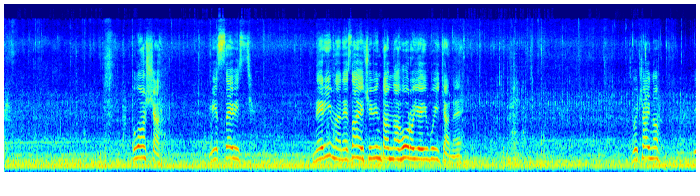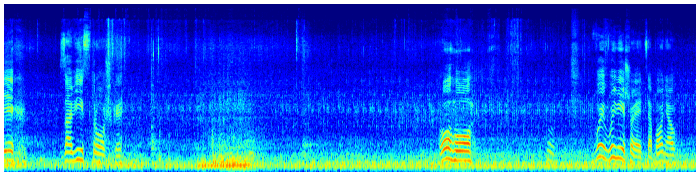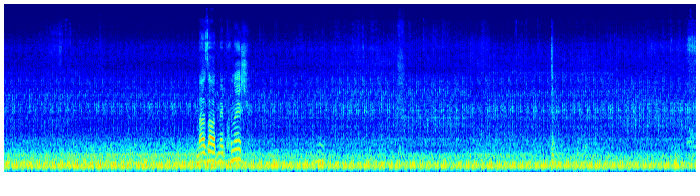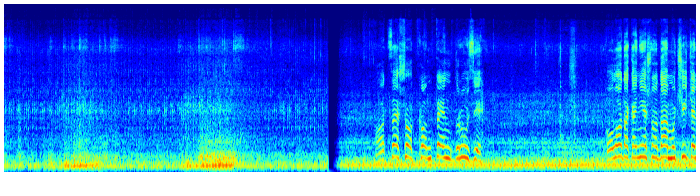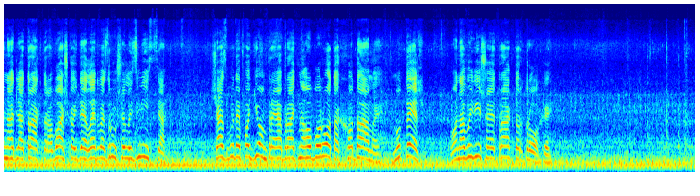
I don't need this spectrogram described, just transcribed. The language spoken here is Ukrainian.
Площа. Місцевість нерівна, не знаю, чи він там нагору її витягне. Звичайно, їх завіз трошки. Ого! Ну, Ви, вивішується, поняв? Назад не пхнеш. Оце що контент, друзі. Колода, звісно, да, мучительна для трактора. Важко йде, ледве зрушили з місця. Зараз буде підйом, треба брати на оборотах ходами. Ну теж, вона вивішує трактор трохи.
